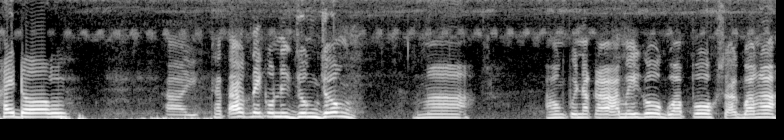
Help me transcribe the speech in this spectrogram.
Hi dong. Hi. Shout out day ko ni Jong Jong. Nga akong pinaka-amigo, gwapo sa Agbanga.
